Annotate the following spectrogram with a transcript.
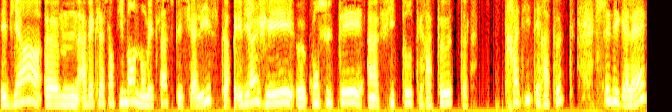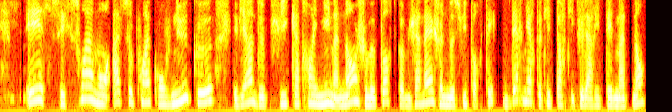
Eh bien, euh, avec l'assentiment de mon médecin spécialiste, eh bien j'ai euh, consulté un phytothérapeute tradit thérapeute sénégalais et ces soins m'ont à ce point convenu que, eh bien, depuis quatre ans et demi maintenant, je me porte comme jamais je ne me suis portée. Dernière petite particularité maintenant,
